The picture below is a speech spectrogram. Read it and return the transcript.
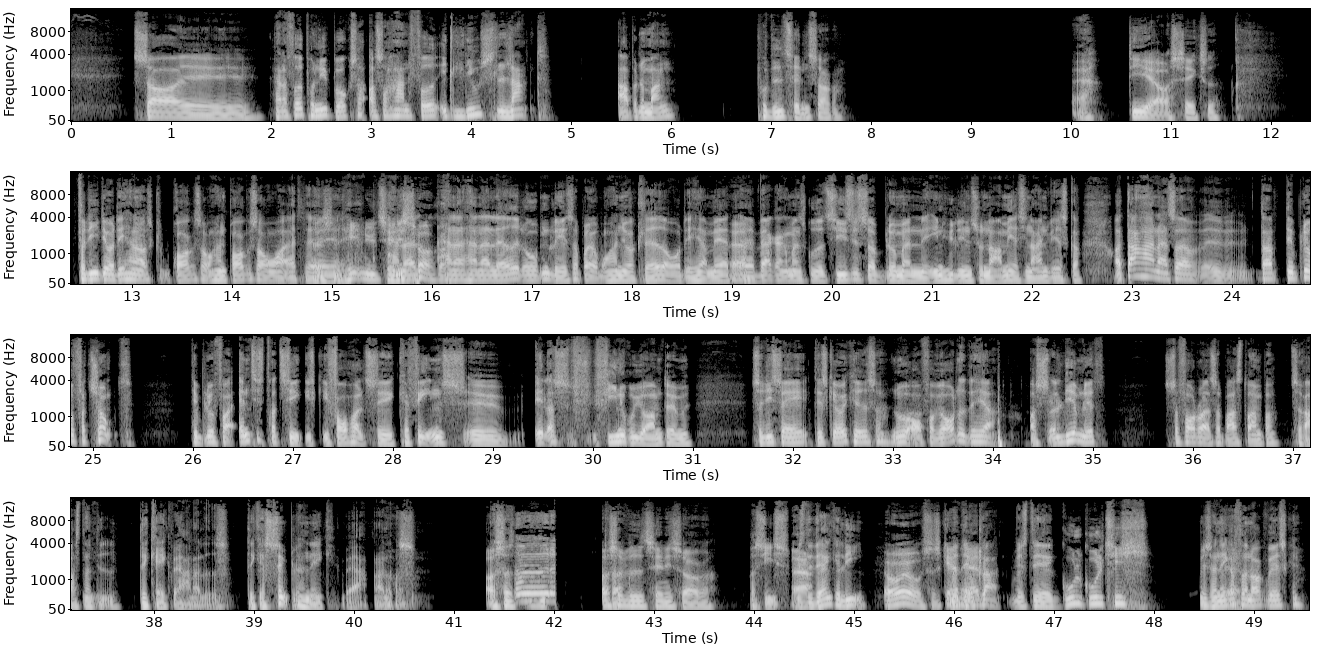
Så øh, han har fået på nye bukser, og så har han fået et livslangt abonnement på hvide tennissokker. Ja, de er også sexet. Fordi det var det, han også brokkede sig over. Han brokkede sig over, at... Altså, helt nye han, har, han, har, han har lavet et åbent læserbrev, hvor han jo har klaget over det her med, at Ja. øh, hver gang man skulle ud og tisse, så blev man indhyldet i en tsunami af sine egne væsker. Og der har han altså... Øh, der, det blev for tungt. Det blev for antistrategisk i forhold til caféens øh, ellers fine ry og omdømme. Så de sagde, det skal jo ikke hedde sig. Nu får vi ordnet det her, og så lige om lidt, så får du altså bare strømper til resten af livet. Det kan ikke være anderledes. Det kan simpelthen ikke være anderledes. Og så, og så hvide tennissokker. Præcis. Hvis Ja. det er det, han kan lide. Jo, jo, så skal Men han det er jo klart, hvis det er gul, gul tish, hvis han ikke Ja. har fået nok væske,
